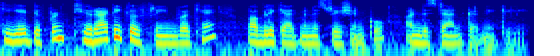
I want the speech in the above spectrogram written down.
کہ یہ ڈفرنٹ تھیوریٹیکل فریم ورک ہیں پبلک ایڈمنسٹریشن کو انڈرسٹینڈ کرنے کے لیے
